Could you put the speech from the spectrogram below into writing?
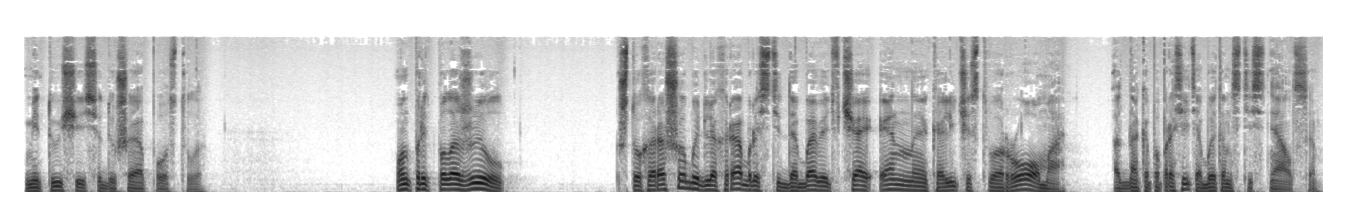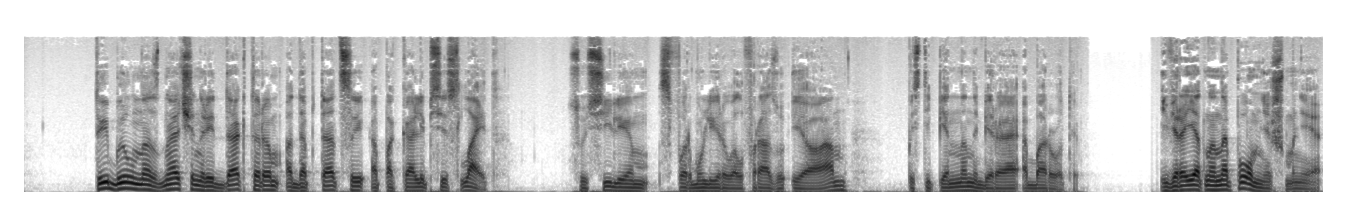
метущейся душе апостола. Он предположил, что хорошо бы для храбрости добавить в чай энное количество рома, однако попросить об этом стеснялся. «Ты был назначен редактором адаптации «Апокалипсис Лайт», с усилием сформулировал фразу Иоанн, постепенно набирая обороты. «И, вероятно, напомнишь мне,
